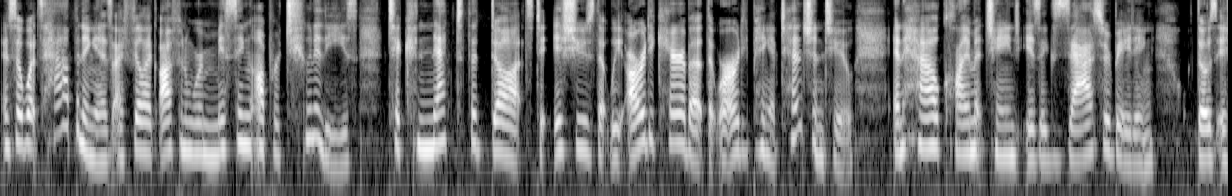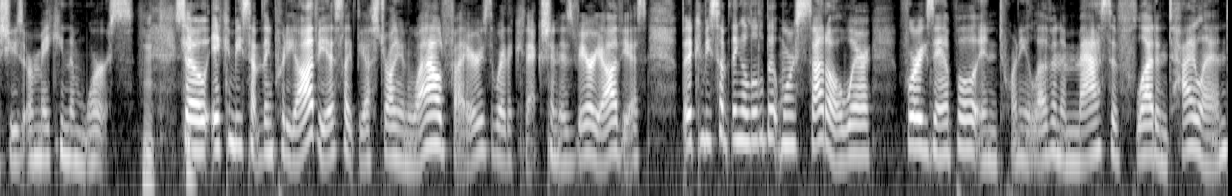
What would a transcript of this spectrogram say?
And so, what's happening is I feel like often we're missing opportunities to connect the dots to issues that we already care about, that we're already paying attention to, and how climate change is exacerbating those issues or making them worse. Hmm. So it can be something pretty obvious, like the Australian wildfires, where the connection is very obvious, but it can be something a little bit more subtle, where, for example, in 2011, a massive flood in Thailand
